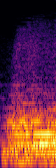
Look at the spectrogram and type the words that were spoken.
Bye.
